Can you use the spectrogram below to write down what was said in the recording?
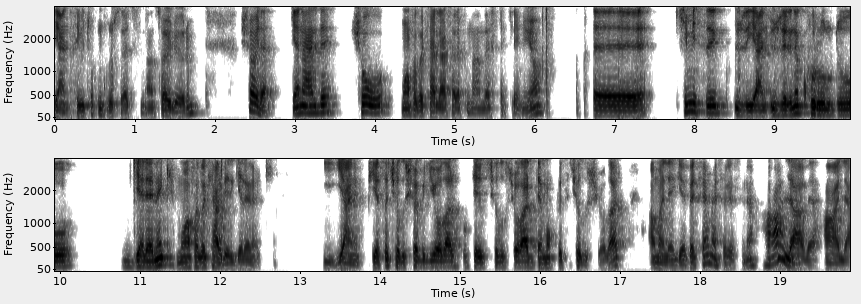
yani sivil toplum kuruluşları açısından söylüyorum. Şöyle genelde çoğu muhafazakarlar tarafından destekleniyor. E, kimisi yani üzerine kurulduğu gelenek muhafazakar bir gelenek. Yani piyasa çalışabiliyorlar, hukuk çalışıyorlar, demokrasi çalışıyorlar. Ama LGBT meselesine hala ve hala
